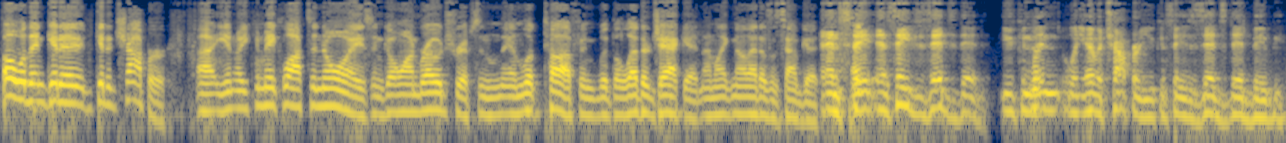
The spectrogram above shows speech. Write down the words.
Oh, well, then get a get a chopper. Uh, you know, you can make lots of noise and go on road trips and, and look tough and with a leather jacket. And I'm like, "No, that doesn't sound good." And say and say Zed's dead. You can then when you have a chopper, you can say Zed's dead, baby.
